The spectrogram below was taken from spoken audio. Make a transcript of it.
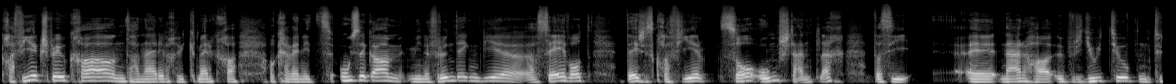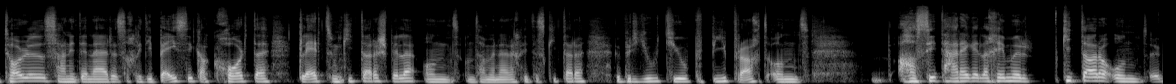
Klavier gespielt und habe dann einfach wie gemerkt, okay, wenn ich jetzt rausgehe, mit meinen Freunden irgendwie an See will, dann ist das Klavier so umständlich, dass ich äh, dann habe über YouTube und Tutorials habe ich dann, dann so ein die Basic-Akkorde gelernt zum Gitarre spielen und, und habe mir dann ein bisschen das Gitarre über YouTube beigebracht und habe seither eigentlich immer Gitarre und äh,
